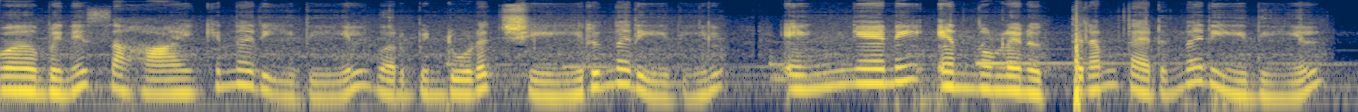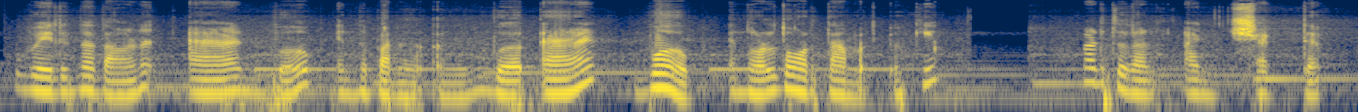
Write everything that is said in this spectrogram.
വേർബിനെ സഹായിക്കുന്ന രീതിയിൽ വെർബിന്റെ കൂടെ ചേരുന്ന രീതിയിൽ എങ്ങനെ എന്നുള്ളതിന് ഉത്തരം തരുന്ന രീതിയിൽ വരുന്നതാണ് ആഡ് വേർബ് എന്ന് പറയുന്നത്. അതായത് ആഡ് വേർബ് എന്നുള്ളത് ഓർത്താൽ മതി ഓക്കെ അടുത്തതാണ് അഡ്ജക്റ്റീവ്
